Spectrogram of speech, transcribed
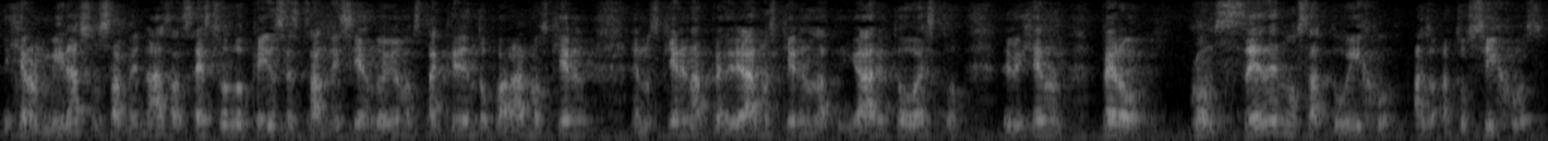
dijeron, mira sus amenazas, esto es lo que ellos están diciendo, ellos nos están queriendo parar, nos quieren, nos quieren apedrear, nos quieren latigar y todo esto. Le dijeron, pero concédenos a tu hijo, a, a tus hijos,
